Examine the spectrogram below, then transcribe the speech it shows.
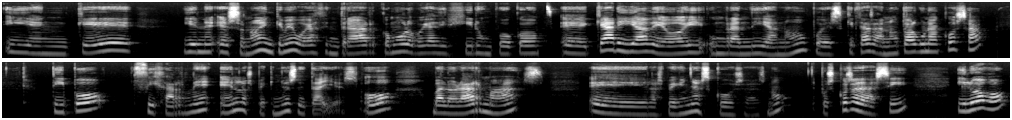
y en qué y en eso, ¿no? En qué me voy a centrar, cómo lo voy a dirigir un poco, eh, qué haría de hoy un gran día, ¿no? Pues quizás anoto alguna cosa tipo fijarme en los pequeños detalles o valorar más eh, las pequeñas cosas, ¿no? Pues cosas así. Y luego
